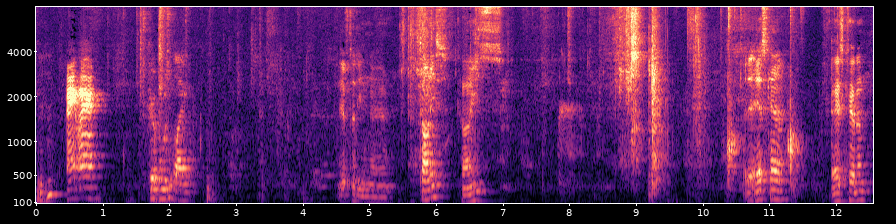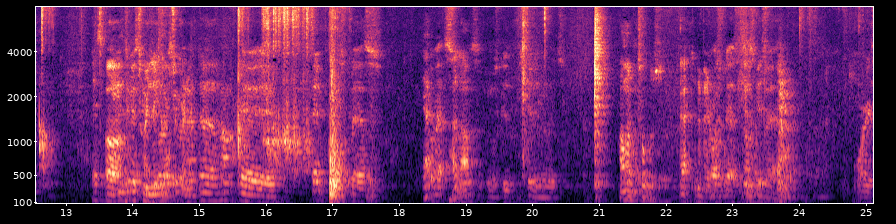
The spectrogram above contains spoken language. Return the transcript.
Mhm. Kører bussen, drenge. Efter din øh, Connies. Connies. Er det S-kanon? Askatten. Og Twin Link Water Cannon. Øh, fem crossflares Ja. på hver Hold da op. side, så måske forskellige noget. Har man to? Ja, den er vel Crossflares, det skal være Warriors.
